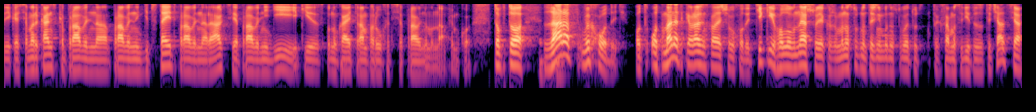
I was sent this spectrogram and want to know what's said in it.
якась американська правильна, правильний діпстейт, правильна реакція, правильні дії, які спонукають Трампа рухатися в правильному напрямку. Тобто зараз виходить. От, от мене таке враження складає, що виходить. Тільки головне, що я кажу, ми наступного тижня будемо з тобою тут так само сидіти зустрічатися.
